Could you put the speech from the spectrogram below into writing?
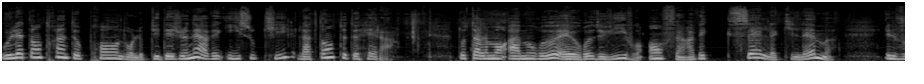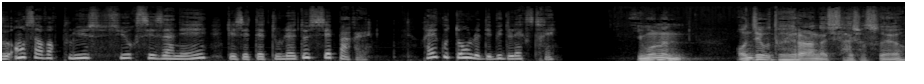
où il est en train de prendre le petit déjeuner avec Isuki, la tante de Hera. Totalement amoureux et heureux de vivre enfin avec celle qu'il aime, il veut en savoir plus sur ces années qu'ils étaient tous les deux séparés. Réécoutons le début de l'extrait. 이모는 언제부터 헤라랑 같이 사셨어요?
